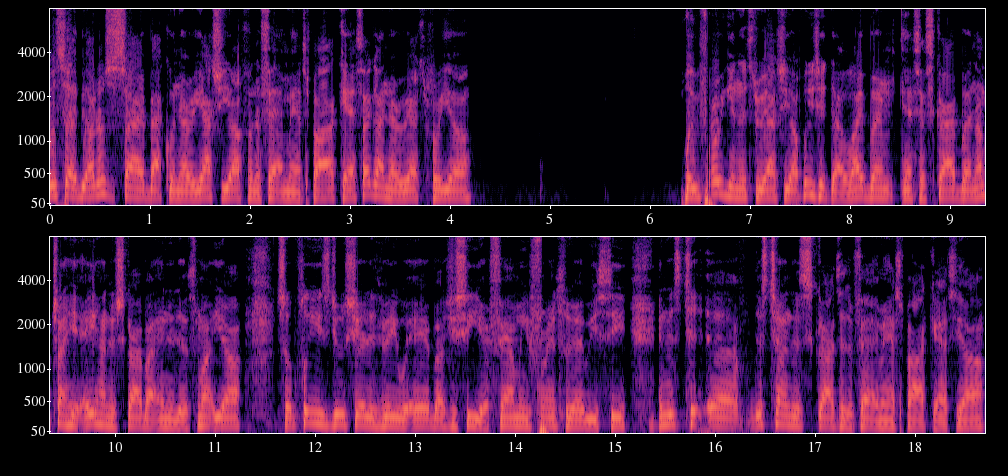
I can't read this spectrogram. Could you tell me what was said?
What's up, y'all? This is Sorry back with another reaction, y'all, from the Fat Man's Podcast. I got another reaction for y'all. But before we get into this reaction, y'all, please hit that like button and subscribe button. I'm trying to hit 800 subscribers by the end of this month, y'all. So please do share this video with everybody you see, your family, friends, whoever you see. And this, t- uh, this channel to subscribe to the Fat Man's Podcast, y'all.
